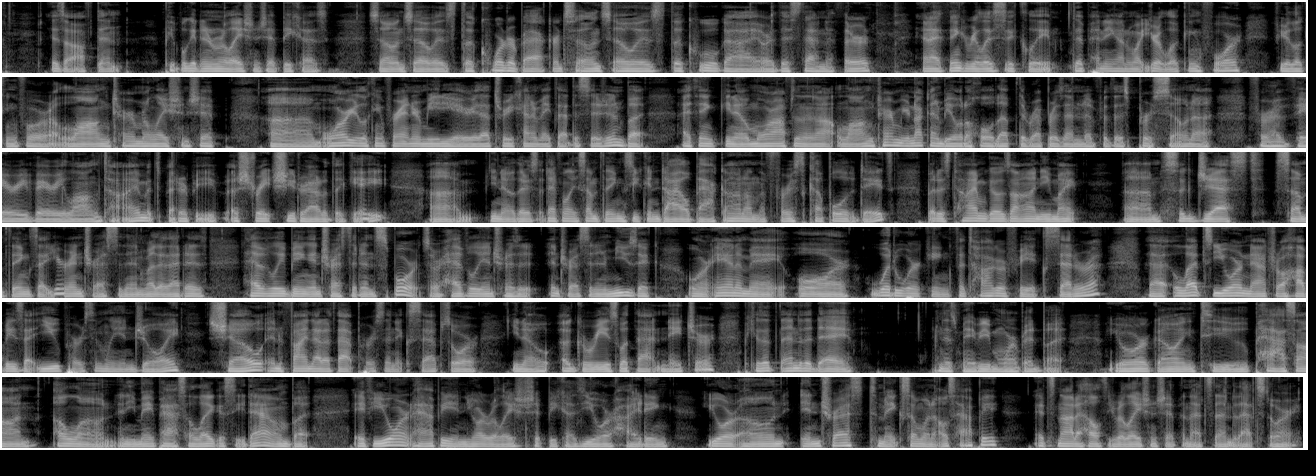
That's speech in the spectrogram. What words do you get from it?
is often people get in a relationship because so and so is the quarterback or so and so is the cool guy or this, that, and the third. And I think realistically, depending on what you're looking for, if you're looking for a long term relationship, um, or you're looking for an intermediary, that's where you kind of make that decision. But I think, you know, more often than not, long term, you're not going to be able to hold up the representative for this persona for a very, very long time. It's better to be a straight shooter out of the gate. Um, you know, there's definitely some things you can dial back on on the first couple of dates, but as time goes on, you might um, suggest some things that you're interested in, whether that is heavily being interested in sports or heavily interested interested in music or anime or woodworking, photography, etc. that lets your natural hobbies that you personally enjoy show and find out if that person accepts or, you know, agrees with that nature because at the end of the day, this may be morbid, but you're going to pass on alone and you may pass a legacy down, but if you aren't happy in your relationship because you're hiding your own interest to make someone else happy, it's not a healthy relationship. And that's the end of that story.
